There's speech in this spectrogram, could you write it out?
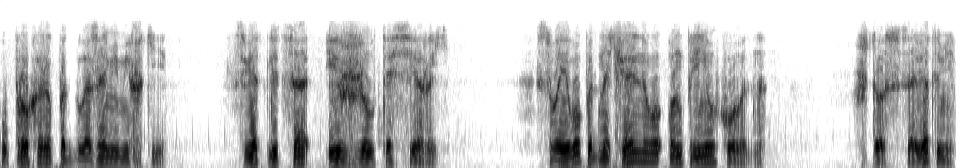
У Прохора под глазами мешки, цвет лица изжелто-серый. Своего подначального он принял холодно. «Что, с советами?»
